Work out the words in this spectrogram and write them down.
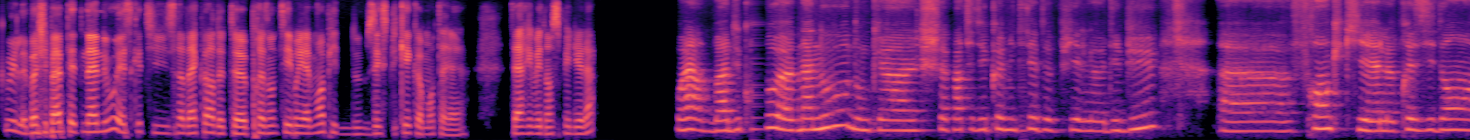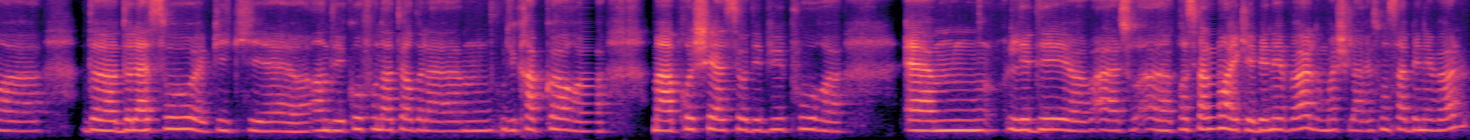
Cool. Bah, je sais pas, peut-être Nanou, est-ce que tu serais d'accord de te présenter brièvement puis de nous expliquer comment tu es, arrivé dans ce milieu-là? Ouais, bah du coup, euh, Nanou, donc euh, je fais partie du comité depuis le début. Euh, Franck, qui est le président de, de l'asso et puis qui est un des cofondateurs de la, hum, du Crabcore, m'a approché assez au début pour l'aider principalement avec les bénévoles. Donc moi, je suis la responsable bénévole.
